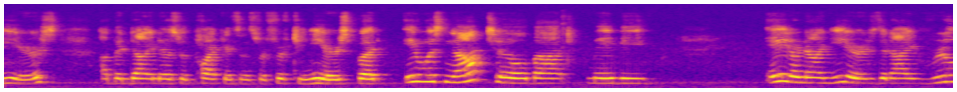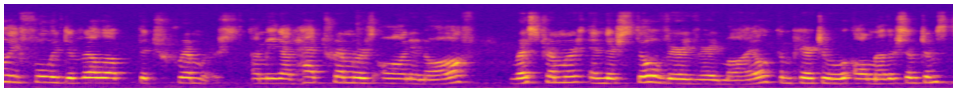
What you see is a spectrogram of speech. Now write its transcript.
years. I've been diagnosed with Parkinson's for 15 years, but it was not till about maybe eight or nine years that I really fully developed the tremors. I mean, I've had tremors on and off, rest tremors, and they're still very, very mild compared to all other symptoms.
